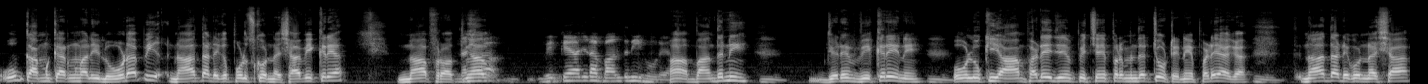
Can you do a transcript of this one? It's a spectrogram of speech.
ਉਹ ਕੰਮ ਕਰਨ ਵਾਲੀ ਲੋੜ ਆ ਵੀ ਨਾ ਤੁਹਾਡੇ ਕੋਲ ਪੁਲਿਸ ਕੋ ਨਸ਼ਾ ਵਿਕ ਰਿਹਾ ਨਾ ਫਰੌਤੀਆਂ ਵਿਕਿਆ ਜਿਹੜਾ ਬੰਦ ਨਹੀਂ ਹੋ ਰਿਹਾ। ਹਾਂ ਬੰਦ ਨਹੀਂ। ਜਿਹੜੇ ਵਿਕਰੇ ਨੇ ਉਹ ਲੋਕੀ ਆਮ ਫੜੇ ਜਿਵੇਂ ਪਿੱਛੇ ਪਰਮਿੰਦਰ ਝੋਟੇ ਨੇ ਫੜਿਆ ਹੈਗਾ। ਨਾ ਤੁਹਾਡੇ ਕੋਲ ਨਸ਼ਾ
